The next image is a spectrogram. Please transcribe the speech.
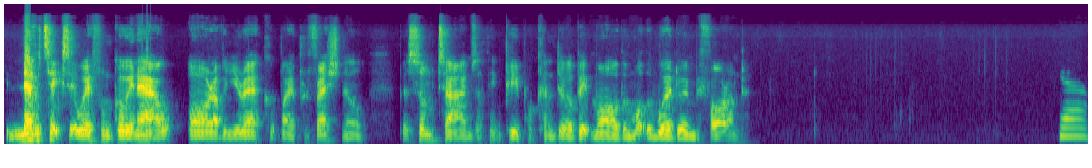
it never takes it away from going out or having your hair cut by a professional. But sometimes I think people can do a bit more than what they were doing beforehand. Yeah.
